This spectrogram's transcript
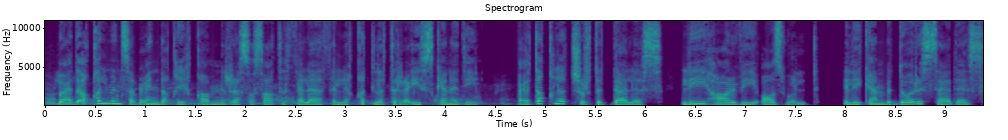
بعد أقل من 70 دقيقة من الرصاصات الثلاث اللي قتلت الرئيس كندي اعتقلت شرطة دالاس لي هارفي أوزولد اللي كان بالدور السادس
